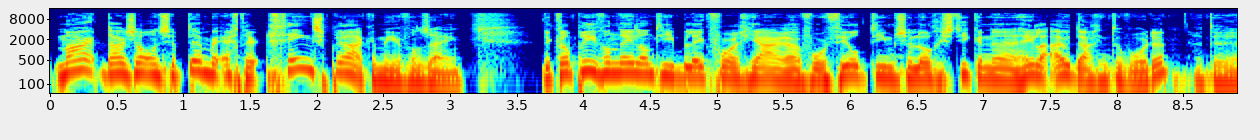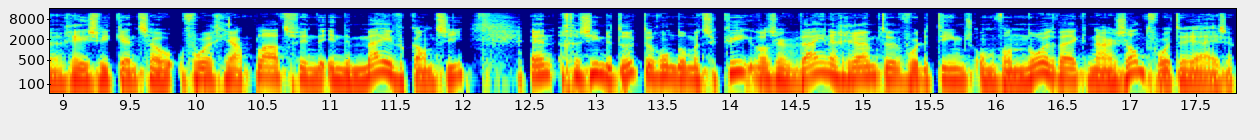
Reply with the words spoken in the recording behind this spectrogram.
Maar daar zal in september echter geen sprake meer van zijn. De Grand Prix van Nederland die bleek vorig jaar eh, voor veel teams logistiek een eh, hele uitdaging te worden. Het eh, raceweekend zou vorig jaar plaatsvinden in de meivakantie. En gezien de drukte rondom het circuit was er weinig ruimte voor de teams om van Noordwijk naar Zandvoort te reizen.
